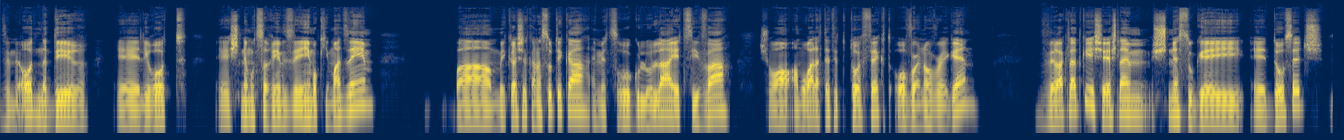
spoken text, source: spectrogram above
ומאוד נדיר אה, לראות אה, שני מוצרים זהים או כמעט זהים. במקרה של קנסוטיקה הם יצרו גלולה יציבה שאמורה לתת את אותו אפקט over and over again ורק להדגיש שיש להם שני סוגי דוסאג' uh,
